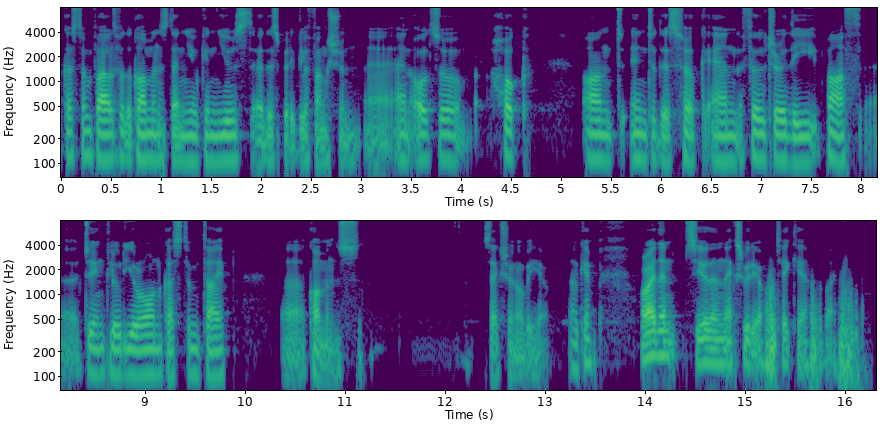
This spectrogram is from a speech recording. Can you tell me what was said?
custom files for the comments then you can use uh, this particular function uh, and also hook on into this hook and filter the path uh, to include your own custom type uh, comments section over here. Okay? All right then. See you in the next video. Take care. Bye bye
